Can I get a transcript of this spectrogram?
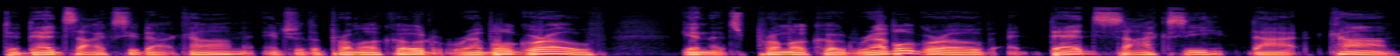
to deadsoxy.com, enter the promo code Rebel Grove. Again, that's promo code Rebel Grove at deadsoxy.com.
